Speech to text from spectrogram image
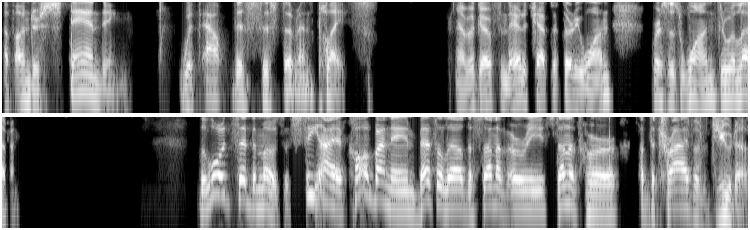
of understanding without this system in place. And we go from there to chapter 31, verses 1 through 11. The Lord said to Moses, See, I have called by name Bezalel, the son of Uri, son of Hur, of the tribe of Judah.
